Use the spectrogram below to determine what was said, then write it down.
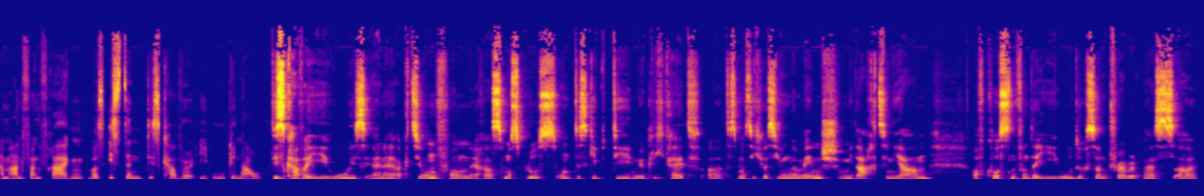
am Anfang fragen, was ist denn Discover EU genau? Discover EU ist eine Aktion von Erasmus Plus und es gibt die Möglichkeit, äh, dass man sich als junger Mensch mit 18 Jahren auf Kosten von der EU durch so einen Travel Pass äh,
